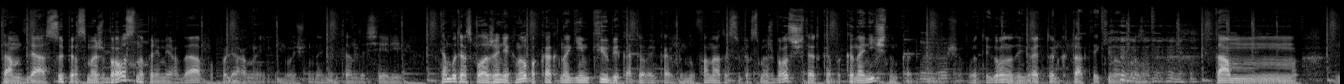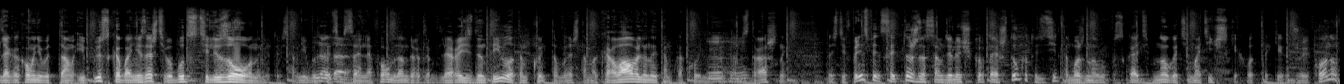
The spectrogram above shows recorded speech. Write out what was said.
там для Super Smash Bros, например, да, популярный очень на Nintendo серии. Там будет расположение кнопок, как на GameCube, который как бы ну фанаты Super Smash Bros считают как бы каноничным, как бы, mm-hmm. в, общем, в эту игру надо играть только так, таким образом. Там для какого-нибудь там и плюс как бы они, знаешь, типа будут стилизованными, то есть там не будет ну, да. специальная форма, да, например, для, для Resident Evil там какой-нибудь там, знаешь, там окровавленный там какой-нибудь там страшный. То есть, и, в принципе, это, кстати, тоже на самом деле очень крутая штука. То есть, действительно, можно выпускать много тематических вот таких джойконов.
